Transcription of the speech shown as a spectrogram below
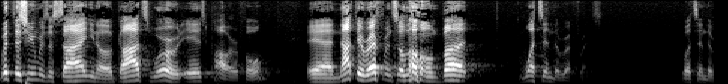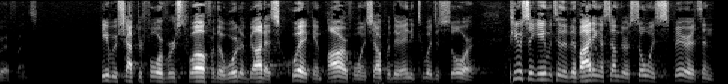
with this humors aside, you know, God's word is powerful. And not the reference alone, but what's in the reference? What's in the reference? Hebrews chapter 4, verse 12 For the word of God is quick and powerful and sharper than any two edged sword, piercing even to the dividing asunder of soul and spirits and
